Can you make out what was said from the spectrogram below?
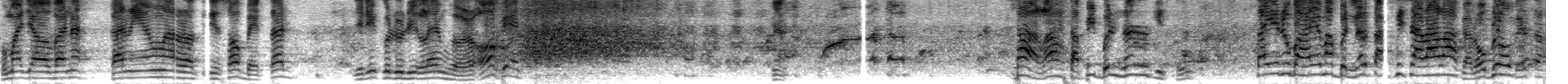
Kuma jawabana kan ya mah roti sobek tad. Jadi kudu di lem. Oke. Okay. ya. salah tapi bener gitu. Tapi nu bahaya mah bener tapi salah lah garoblok eta.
